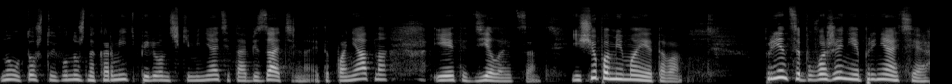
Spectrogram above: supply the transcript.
Ну, то, что его нужно кормить, пеленочки менять, это обязательно, это понятно, и это делается. Еще помимо этого, Принцип уважения и принятия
